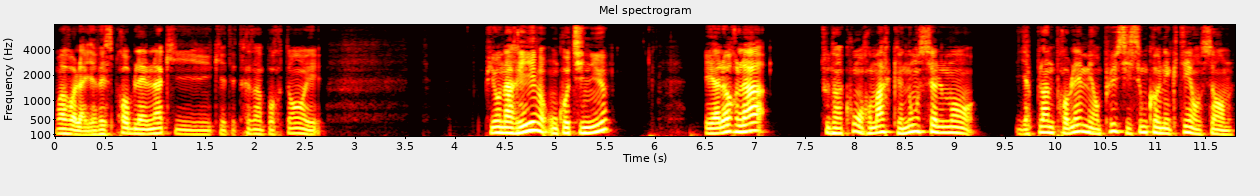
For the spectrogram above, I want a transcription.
moi, voilà, il y avait ce problème-là qui, qui était très important. Et puis on arrive, on continue. Et alors là, tout d'un coup, on remarque que non seulement il y a plein de problèmes, mais en plus, ils sont connectés ensemble.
